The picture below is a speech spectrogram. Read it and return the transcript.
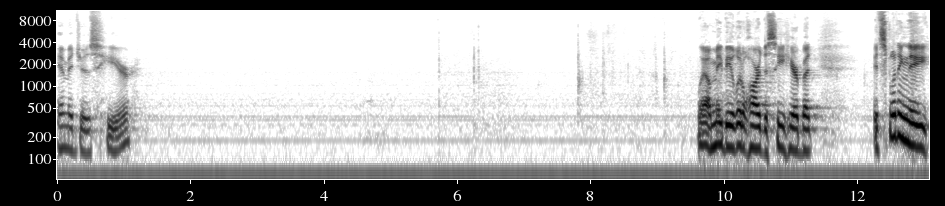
images here. Well, maybe a little hard to see here, but it's splitting the,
